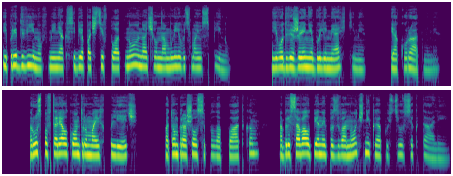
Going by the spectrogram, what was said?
и, придвинув меня к себе почти вплотную, начал намыливать мою спину. Его движения были мягкими и аккуратными. Рус повторял контур моих плеч, потом прошелся по лопаткам, обрисовал пеной позвоночник и опустился к талии.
